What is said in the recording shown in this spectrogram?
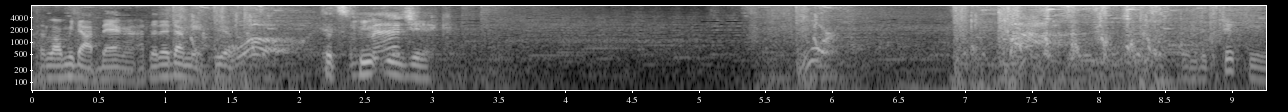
แต่เรามีดาบแดงอะอาจจะได้ดาเมจที่แบบ Whoa. It's It's heat magic. โดนไปจึ๊กหนึ ง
